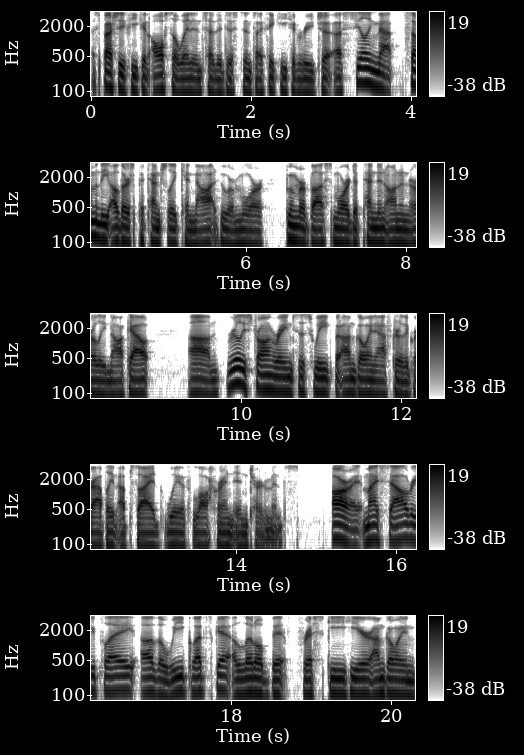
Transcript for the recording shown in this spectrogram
especially if he can also win inside the distance. I think he can reach a, a ceiling that some of the others potentially cannot, who are more boomer bust, more dependent on an early knockout. Um, really strong range this week, but I'm going after the grappling upside with Loughran in tournaments. All right, my salary play of the week. Let's get a little bit frisky here. I'm going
